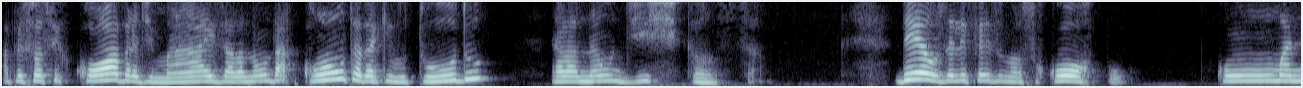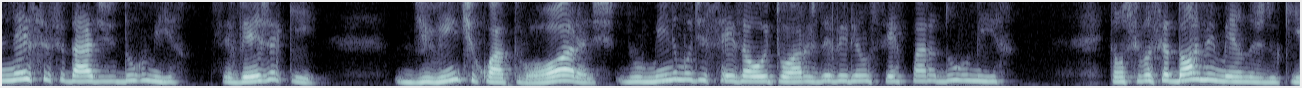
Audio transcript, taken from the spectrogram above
a pessoa se cobra demais, ela não dá conta daquilo tudo, ela não descansa. Deus, ele fez o nosso corpo com uma necessidade de dormir. Você veja aqui, de 24 horas, no mínimo de 6 a 8 horas deveriam ser para dormir. Então, se você dorme menos do que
